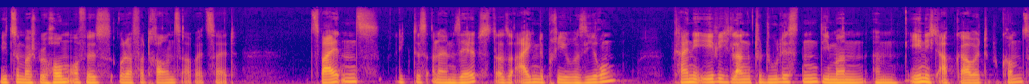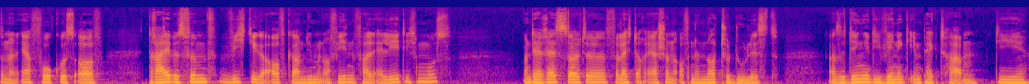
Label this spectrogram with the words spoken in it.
wie zum Beispiel Homeoffice oder Vertrauensarbeitszeit. Zweitens liegt es an einem selbst, also eigene Priorisierung. Keine ewig langen To-Do-Listen, die man ähm, eh nicht abgearbeitet bekommt, sondern eher Fokus auf drei bis fünf wichtige Aufgaben, die man auf jeden Fall erledigen muss. Und der Rest sollte vielleicht auch eher schon auf eine Not-to-Do-List. Also Dinge, die wenig Impact haben, die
